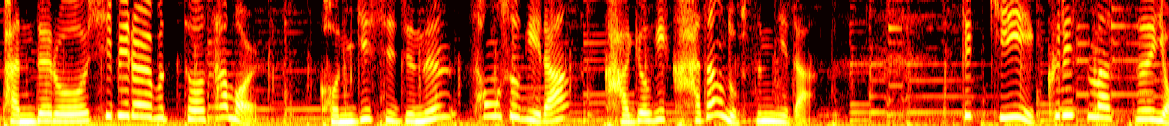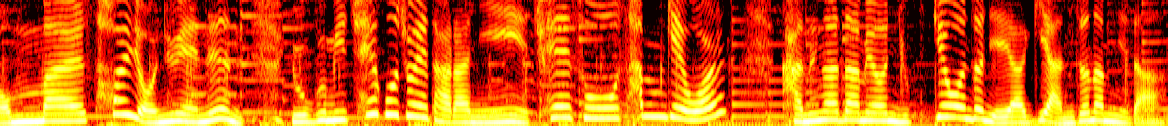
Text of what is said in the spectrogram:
반대로 11월부터 3월 건기 시즌은 성수기라 가격이 가장 높습니다. 특히 크리스마스, 연말, 설 연휴에는 요금이 최고조에 달하니 최소 3개월, 가능하다면 6개월 전 예약이 안전합니다.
